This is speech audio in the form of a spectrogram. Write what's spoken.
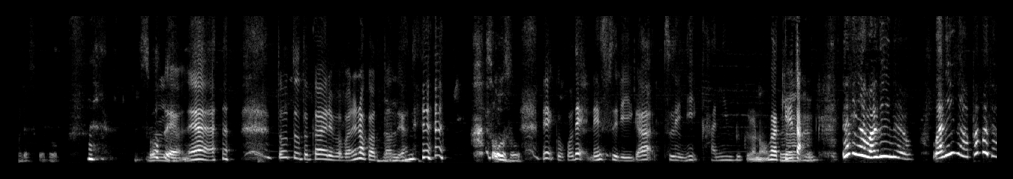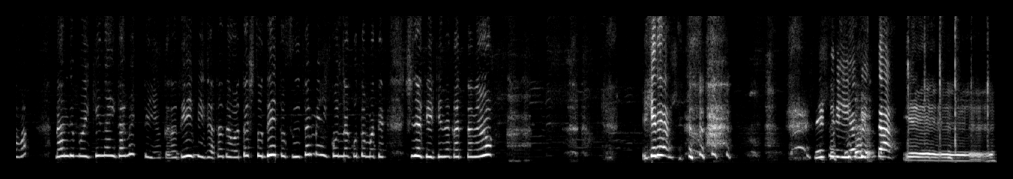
たんですけど。そうだよね。とっとと帰ればバレなかったんだよね。そうそう。で、ここでレスリーがついに堪忍袋の緒が切れた。うん誰が悪いのよ。悪いのはパパだわ。何でもいけないダメって言うからデイビーがただ私とデートするためにこんなことまでしなきゃいけなかったのよ。いける レスリーよく言った。イエーイ。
